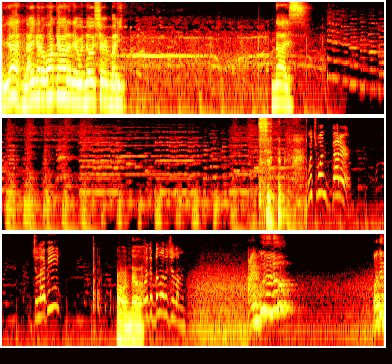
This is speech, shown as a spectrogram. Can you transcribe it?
Yeah, now you gotta walk out of there with no shirt, buddy. Nice. Which one's better? Jalebi oh no. or the Balabajalam? Angululu? Or the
